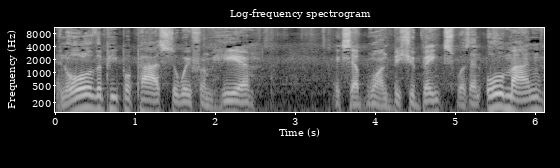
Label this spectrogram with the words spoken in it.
And all of the people passed away from here except one. Bishop Banks was an old man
